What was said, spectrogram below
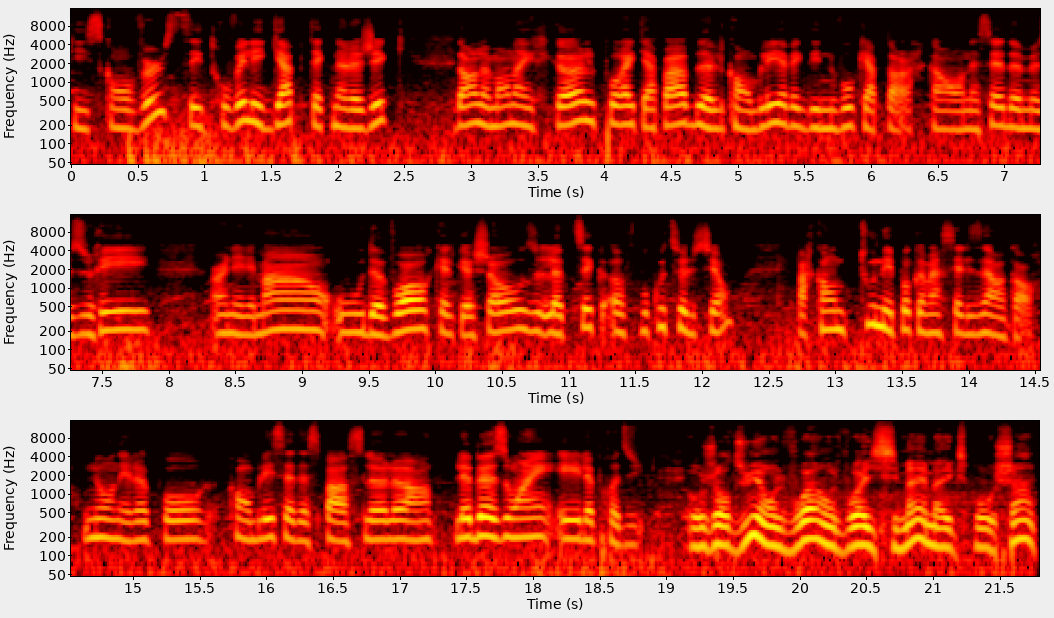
Puis ce qu'on veut, c'est trouver les gaps technologiques dans le monde agricole pour être capable de le combler avec des nouveaux capteurs. Quand on essaie de mesurer un élément ou de voir quelque chose, l'optique offre beaucoup de solutions. Par contre, tout n'est pas commercialisé encore. Nous, on est là pour combler cet espace-là là, entre le besoin et le produit. Aujourd'hui, on le voit, on le voit ici même à Expo Champ,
